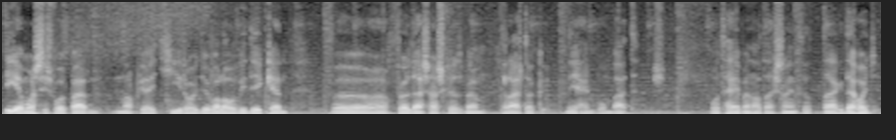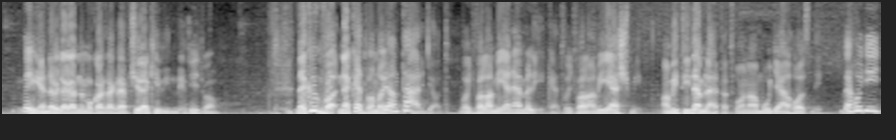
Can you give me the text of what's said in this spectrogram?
Igen, most is volt pár napja egy hír, hogy valahol vidéken fö- földásás közben találtak néhány bombát, és ott helyben hatástalanították, de hogy Igen, de hogy legalább nem akarták repcsivel kivinni. így van. Nekünk van, neked van olyan tárgyad? Vagy valamilyen emléked? Vagy valami ilyesmi? Amit így nem lehetett volna amúgy elhozni? De hogy így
